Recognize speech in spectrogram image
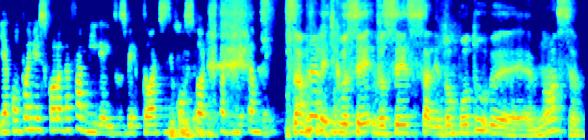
e acompanhe a Escola da Família aí dos Bertotes e o consultório de família também. Sabe, né, Leite, que você, você salientou um ponto, é, nossa,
